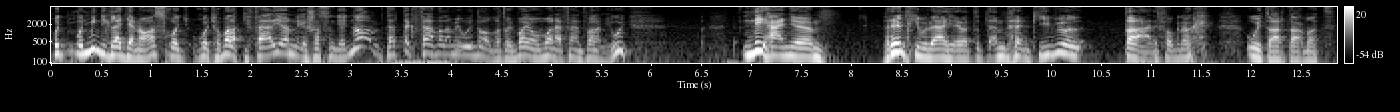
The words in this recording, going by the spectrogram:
hogy, hogy mindig legyen az, hogy, hogyha valaki feljön, és azt mondja, hogy na, tettek fel valami új dolgot, vagy vajon van-e fent valami új. Néhány ö, rendkívül elhivatott emberen kívül találni fognak új tartalmat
